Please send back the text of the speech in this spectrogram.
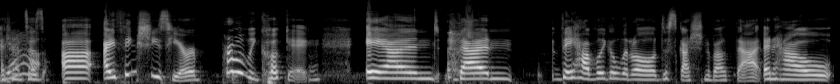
and Trent says, "Uh, I think she's here, probably cooking," and then. They have like a little discussion about that and how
